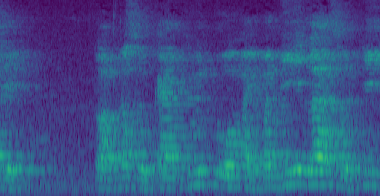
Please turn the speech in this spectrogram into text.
เจ็กกลับมาสู่การฟื้นตัวใหม่วันนี้ล่าสุดที่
